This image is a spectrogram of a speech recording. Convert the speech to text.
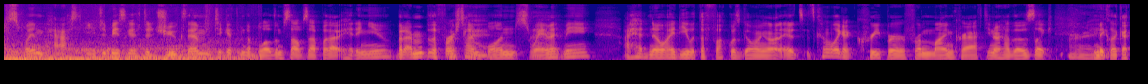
swim past. You have to basically have to juke them to get them to blow themselves up without hitting you. But I remember the first time one swam at me, I had no idea what the fuck was going on. It's it's kind of like a creeper from Minecraft. You know how those like Right. make like a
